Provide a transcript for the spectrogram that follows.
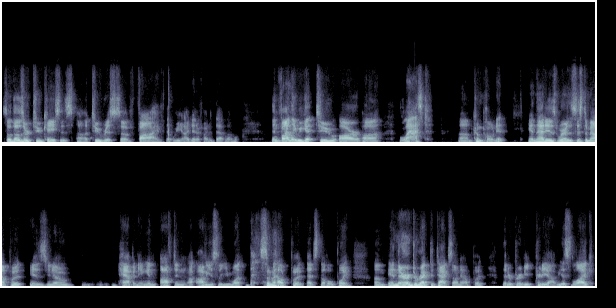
So those are two cases, uh, two risks of five that we identified at that level. Then finally, we get to our uh, last um, component, and that is where the system output is, you know, happening and often obviously you want some output. That's the whole point. Um, and there are direct attacks on output that are pretty pretty obvious like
